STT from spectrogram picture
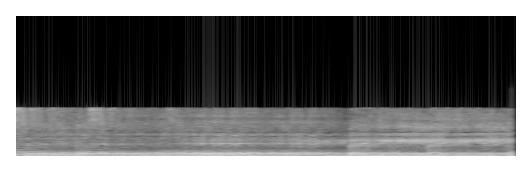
سے نہیں نہیں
